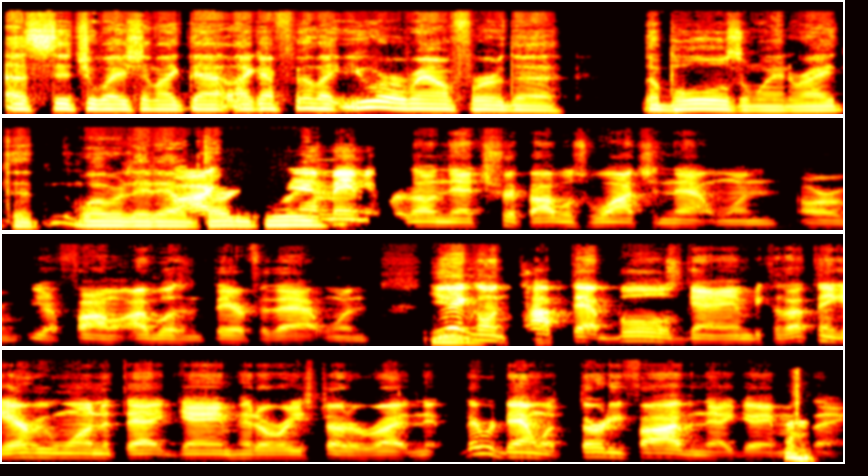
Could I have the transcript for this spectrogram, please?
a situation like that? Like I feel like you were around for the the Bulls win, right? The what were they down I- 33? Yeah, maybe was on that trip. I was watching that one, or yeah, follow. I wasn't there for that one. You hmm. ain't gonna top that Bulls game because I think everyone at that game had already started writing it. They were down with 35 in that game, I think.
